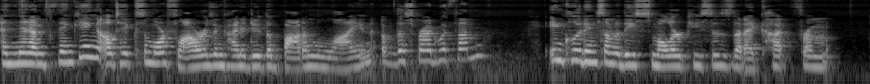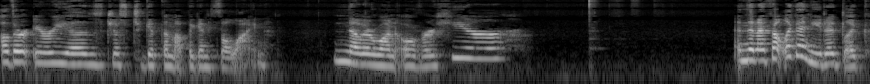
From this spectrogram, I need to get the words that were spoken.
And then I'm thinking I'll take some more flowers and kind of do the bottom line of the spread with them including some of these smaller pieces that I cut from other areas just to get them up against the line. Another one over here. And then I felt like I needed like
